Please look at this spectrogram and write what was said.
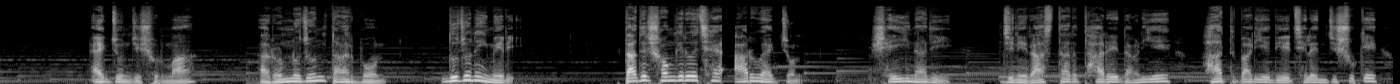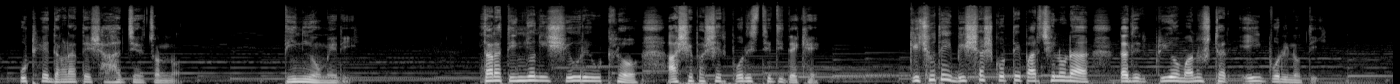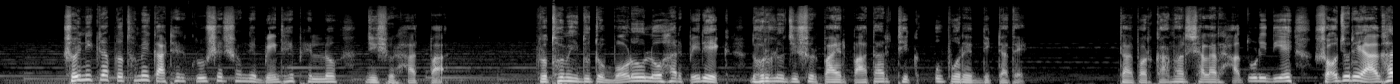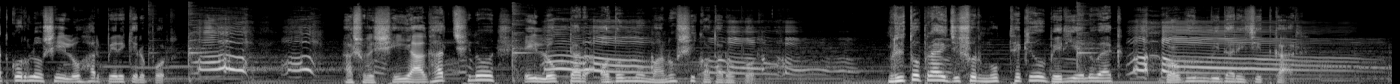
একজন যিশুর মা আর অন্যজন তার বোন, দুজনেই মেরি। তাদের সঙ্গে রয়েছে আরও একজন, সেই নারী যিনি রাস্তার ধারে দাঁড়িয়ে হাত বাড়িয়ে দিয়েছিলেন যিশুকে উঠে দাঁড়াতে সাহায্যের জন্য। তিনিও মেরি। তারা তিনজনই শিউরে উঠল আশেপাশের পরিস্থিতি দেখে। কিছুতেই বিশ্বাস করতে পারছিল না তাদের প্রিয় মানুষটার এই পরিণতি। সৈনিকরা প্রথমে কাঠের ক্রুশের সঙ্গে বেঁধে ফেলল যিশুর হাত পা। প্রথমেই দুটো বড় লোহার পেরেক ধরল যিশুর পায়ের পাতার ঠিক উপরের দিকটাতে। তারপর কামার শালার হাতুড়ি দিয়ে সজোরে আঘাত করল সেই লোহার পেরেকের ওপর আসলে সেই আঘাত ছিল এই লোকটার অদম্য মানসিকতার ওপর মৃতপ্রায় যিশুর মুখ থেকেও বেরিয়ে এলো এক গগনবিদারী চিৎকার।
